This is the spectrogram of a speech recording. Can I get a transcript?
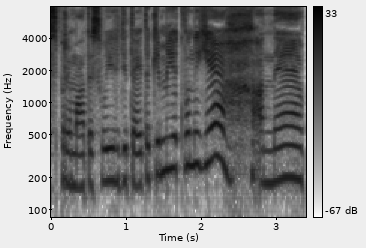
сприймати своїх дітей такими, як вони є, а не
